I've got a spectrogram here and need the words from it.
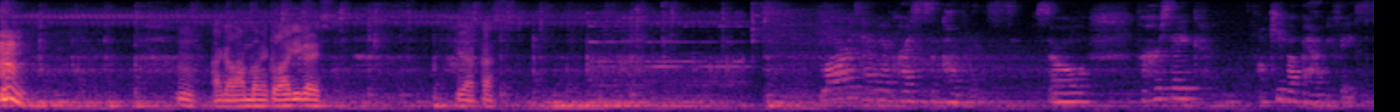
Hmm, ada lambang itu lagi guys di atas Laura's having a crisis of confidence. So, for her sake, I'll keep up a happy face.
